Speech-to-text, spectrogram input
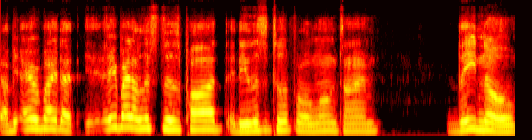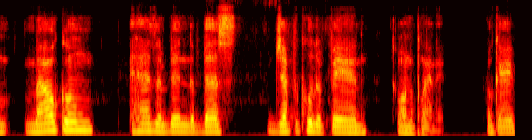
I mean, everybody that everybody that listens to this pod and they listen to it for a long time, they know Malcolm hasn't been the best Jeff Okudah fan on the planet. Okay,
